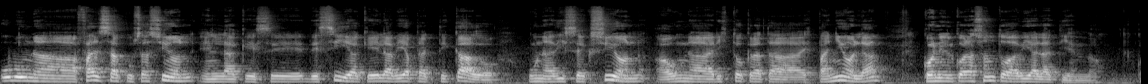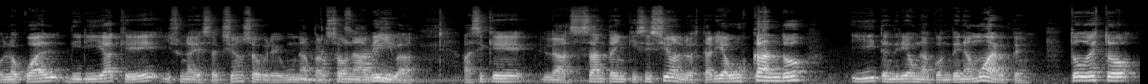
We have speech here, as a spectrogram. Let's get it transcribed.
hubo una falsa acusación en la que se decía que él había practicado una disección a una aristócrata española con el corazón todavía latiendo. Con lo cual diría que hizo una disección sobre una, Una persona, persona viva. viva. Así que la Santa Inquisición lo estaría buscando y tendría una condena a muerte. Todo esto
